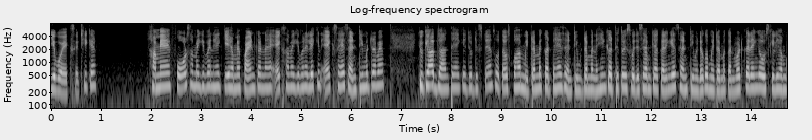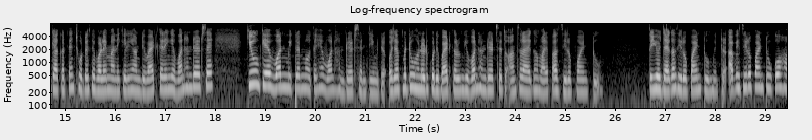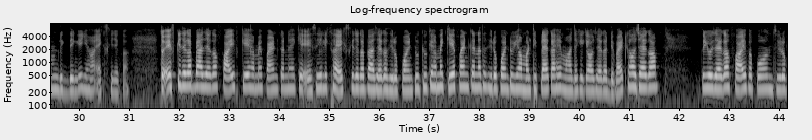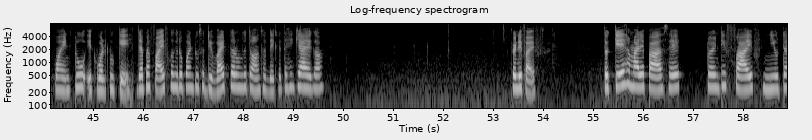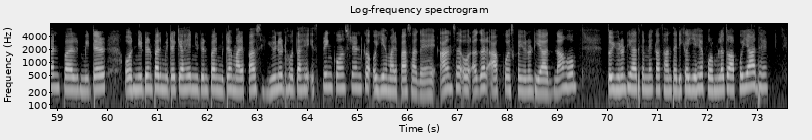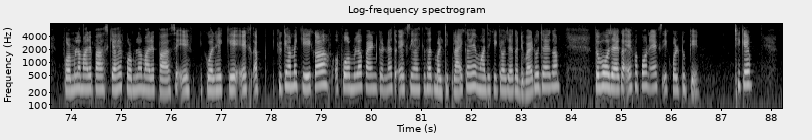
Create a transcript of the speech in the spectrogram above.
ये वो एक्स है, ठीक है? हमें फोर्स हमें गिवन है के हमें फाइंड करना है एक्स हमें गिवन है, लेकिन एक्स है सेंटीमीटर में। क्योंकि आप जानते हैं कि जो डिस्टेंस होता है उसको हम मीटर में करते हैं सेंटीमीटर में नहीं करते तो इस वजह से हम क्या करेंगे? सेंटीमीटर को मीटर में कन्वर्ट करेंगे उसके लिए हम क्या करते हैं? छोटे से बड़े माने के लिए हम डिवाइड करेंगे वन से, क्योंकि वन मीटर में होते हैं वन हंड्रेड सेंटीमीटर और जब मैं टू हंड्रेड को डिवाइड करूँगी वन हंड्रेड से तो आंसर आएगा हमारे पास ज़ीरो पॉइंट टू तो ये हो जाएगा ज़ीरो पॉइंट टू मीटर। अब इस ज़ीरो पॉइंट टू को हम लिख देंगे यहाँ एक्स की जगह। तो एफ़ की जगह पे आ जाएगा फाइव के हमें फाइंड करना है कि ऐसे ही लिखा है एक्स की जगह पे आ जाएगा ज़ीरो पॉइंट टू क्योंकि हमें के फाइंड करना था ज़ीरो पॉइंट टू यहाँ मल्टीप्लाई का है, वहाँ जाके क्या हो जाएगा डिवाइड का हो जाएगा। तो ये हो जाएगा five upon zero point two equal to के जब मैं फाइव को ज़ीरो पॉइंट टू से डिवाइड करूँगी तो आंसर देख लेते हैं क्या आएगा। ट्वेंटी फाइव तो के हमारे पास है twenty five newton per metre और न्यूटन पर मीटर क्या है? न्यूटन पर मीटर हमारे पास यूनिट होता है स्प्रिंग कांस्टेंट का और ये हमारे पास आ गया है। आंसर और अगर आपको इसका यूनिट याद ना हो तो यूनिट याद करने का आसान तरीका ये है फॉर्मूला तो आपको याद है। फॉर्मूला हमारे पास क्या है? फॉर्मूला हमारे पास है एफ़ इक्वल है के एक्स अब क्योंकि हमें के का फॉर्मूला फाइंड करना है तो एक्स यहाँ के साथ मल्टीप्लाई का है वहाँ देखिए क्या हो जाएगा? डिवाइड हो जाएगा। तो वो हो जाएगा F upon X equal to K ठीक है?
